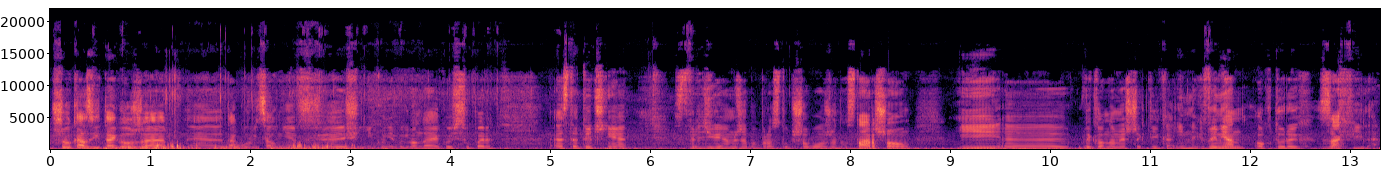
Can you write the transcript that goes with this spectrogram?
przy okazji tego, że ta głowica u mnie w silniku nie wygląda jakoś super estetycznie, stwierdziłem, że po prostu przełożę na starszą i wykonam jeszcze kilka innych wymian, o których za chwilę.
